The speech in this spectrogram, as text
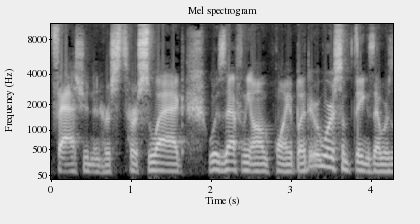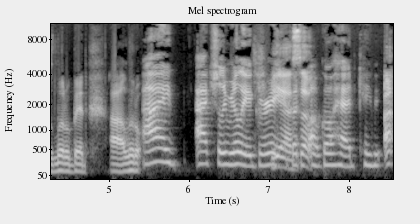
fashion and her her swag was definitely on point. But there were some things that was a little bit uh, a little. I actually really agree. Yeah. But, so, oh, go ahead, Kay-B. I,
